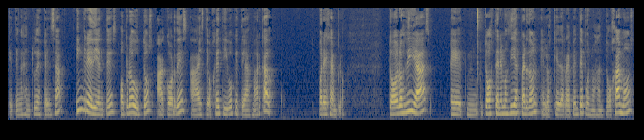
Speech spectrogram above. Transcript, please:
que tengas en tu despensa, ingredientes o productos acordes a este objetivo que te has marcado. Por ejemplo, todos los días, eh, todos tenemos días, perdón, en los que de repente pues, nos antojamos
